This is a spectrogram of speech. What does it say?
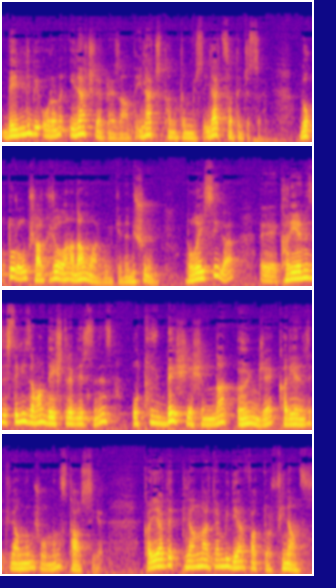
belli bir oranı ilaç reprezentı, ilaç tanıtımcısı, ilaç satıcısı. Doktor olup şarkıcı olan adam var bu ülkede düşünün. Dolayısıyla e, kariyeriniz istediği zaman değiştirebilirsiniz. 35 yaşından önce kariyerinizi planlamış olmanız tavsiye. Kariyerde planlarken bir diğer faktör finans.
